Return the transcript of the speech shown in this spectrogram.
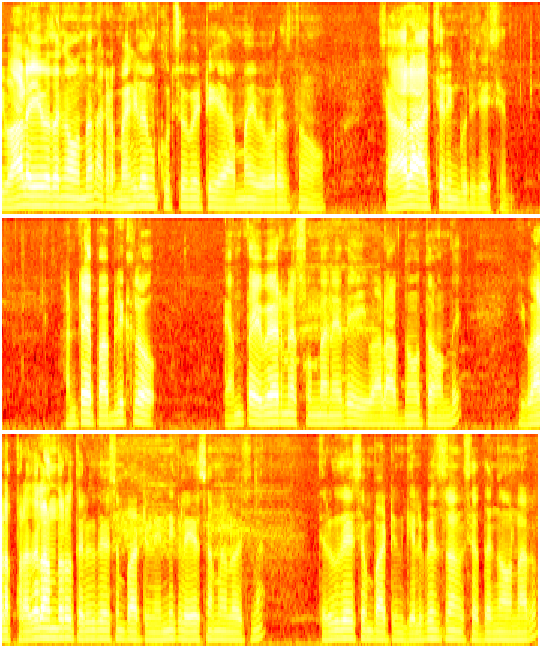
ఇవాళ ఏ విధంగా ఉందని అక్కడ మహిళలను కూర్చోబెట్టి ఆ అమ్మాయి వివరించడం చాలా ఆశ్చర్యం గురి చేసింది. అంటే పబ్లిక్లో ఎంత అవేర్నెస్ ఉందనేది ఇవాళ అర్థమవుతూ ఉంది. ఇవాళ ప్రజలందరూ తెలుగుదేశం పార్టీని ఎన్నికలు ఏ సమయంలో వచ్చినా తెలుగుదేశం పార్టీని గెలిపించడానికి సిద్ధంగా ఉన్నారు.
